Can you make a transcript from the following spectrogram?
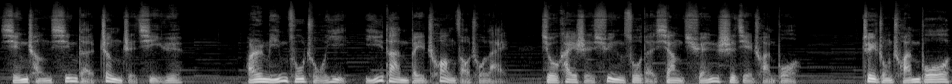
形成新的政治契约。而民族主义一旦被创造出来，就开始迅速地向全世界传播。这种传播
